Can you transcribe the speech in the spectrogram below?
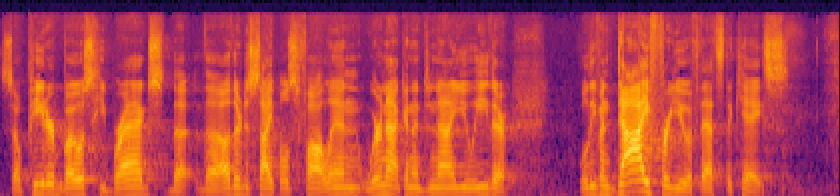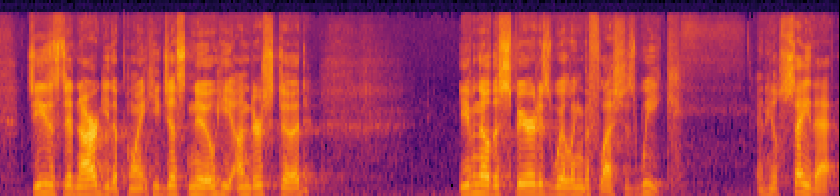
So Peter boasts, he brags, the, the other disciples fall in. We're not going to deny you either. We'll even die for you if that's the case. Jesus didn't argue the point, he just knew, he understood. Even though the spirit is willing, the flesh is weak. And he'll say that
